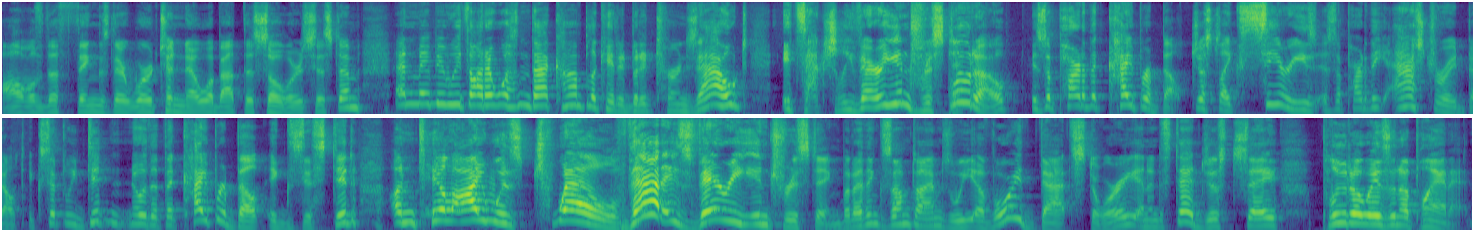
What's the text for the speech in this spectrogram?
all of the things there were to know about the solar system, and maybe we thought it wasn't that complicated, but it turns out it's actually very interesting. Pluto is a part of the Kuiper Belt, just like Ceres is a part of the asteroid belt, except we didn't know that the Kuiper Belt existed until I was 12. That is very interesting, but I think sometimes we avoid that story and instead just say Pluto isn't a planet.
